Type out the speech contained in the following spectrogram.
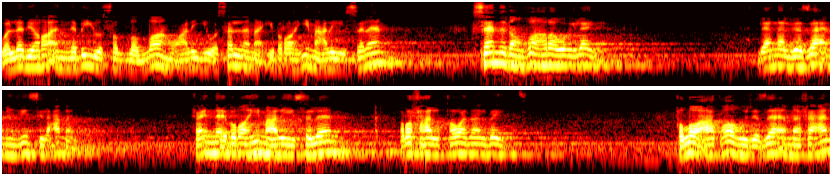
والذي رأى النبي صلى الله عليه وسلم إبراهيم عليه السلام ساندا ظهره إليه. لأن الجزاء من جنس العمل. فإن إبراهيم عليه السلام رفع القواعد عن البيت. فالله أعطاه جزاء ما فعل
